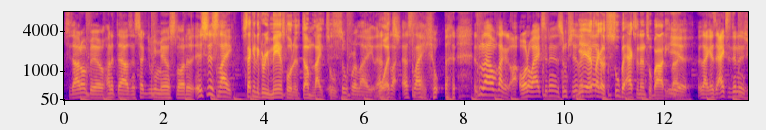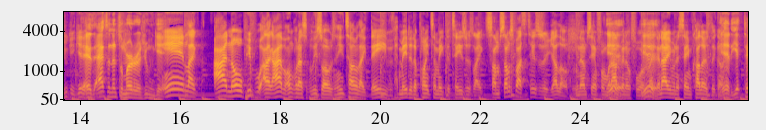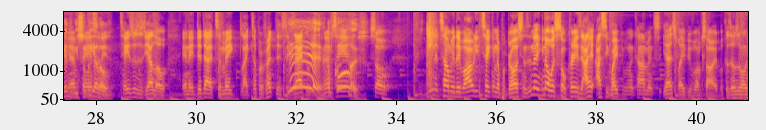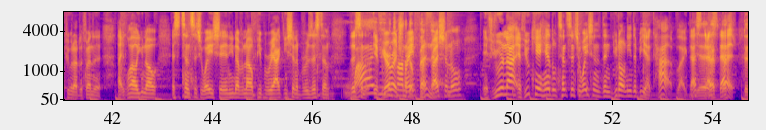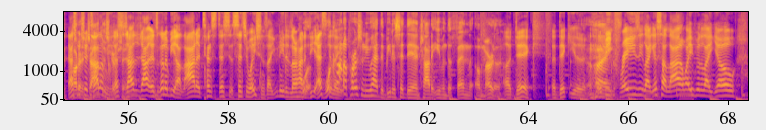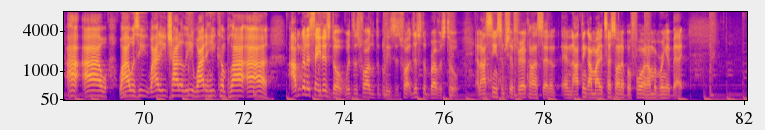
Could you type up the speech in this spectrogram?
she's out on bail, hundred thousand, second degree manslaughter. It's just like Second degree manslaughter is dumb light too. super light. That's What? Like, that's like isn't that like an auto accident or some shit Yeah, like it's that? like a super accidental body. yeah, Like like as accidental as you can get it. as accidental murder as you can get. And like I know people like I have an uncle that's a police officer and he tell me like they've made it a point to make the tasers like some some spots the tasers are yellow. You know what I'm saying? From what Yeah, I've been in for. yeah. Like they're not even the same color as the gun. yeah, the tasers You know be super saying? yellow. So they, tasers is yellow, and they did that to make like to prevent this exactly. Yeah, you know what I'm saying? course. So you mean to tell me they've already taken the precautions? And then you know what's so crazy? I I see white people in the comments. Yes, white people. I'm sorry because those are the only people that are defending it. Like, well, you know, it's a tense situation. You never know. People react. You shouldn't be resisting. Listen, are if you you're even a trained professional. that? If you're not, if you can't handle tense situations, then you don't need to be a cop. Like that's Yeah, that's, that's- that. that's That's, what you're telling me. That's job, job. It's gonna be a lot of tense situations. Like you need to learn how to de-escalate. what kind of person you had to be to sit there and try to even defend a murder? a dick, a dick eater. It'd be crazy. Like it's a lot of white people like, yo, I, I, why was he? Why did he try to leave? Why didn't he comply? I, I. I'm gonna say this though, with as far as with the police, as far just the brothers too. And I seen some shit Farrakhan said, and, and I think I might have touched on it before, and I'm gonna bring it back.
